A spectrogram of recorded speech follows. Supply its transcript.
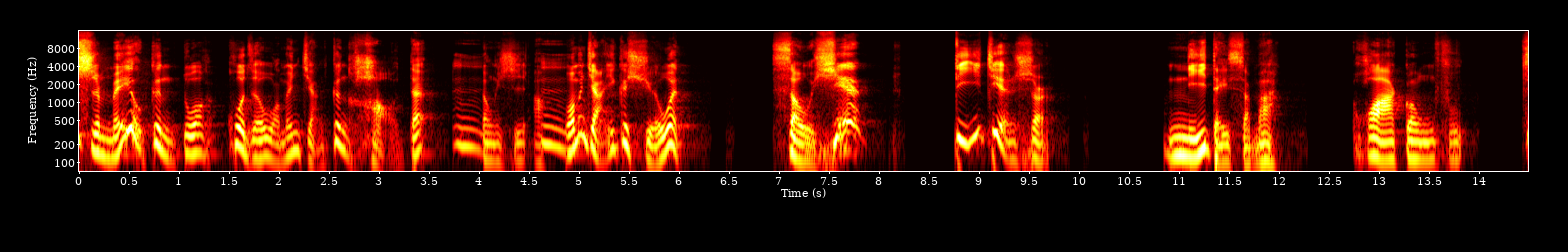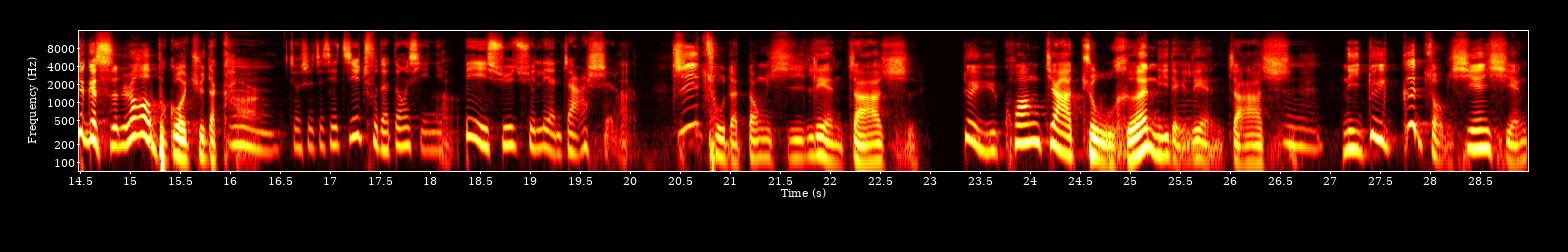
实没有更多，或者我们讲更好的嗯东西啊。嗯我们讲一个学问，首先第一件事儿，你得什么花功夫，这个是绕不过去的坎儿。嗯，就是这些基础的东西，你啊必须去练扎实了。基础的东西练扎实，对于框架组合你得练扎实。嗯你对各种先贤、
